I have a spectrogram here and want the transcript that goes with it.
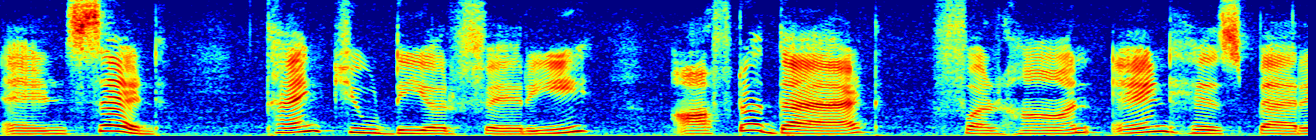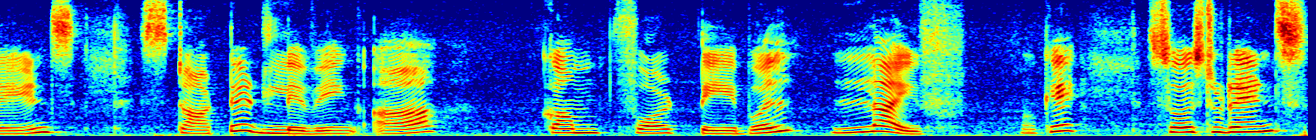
and said, Thank you, dear fairy. After that, Farhan and his parents started living a comfortable life. Okay, so students,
